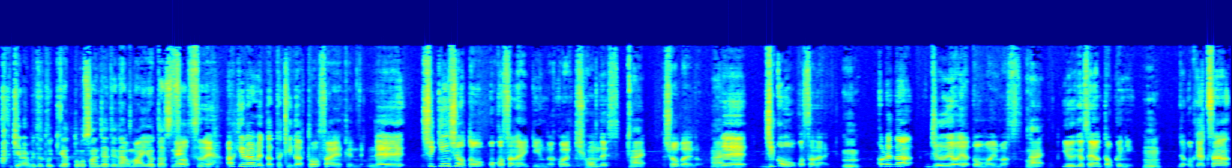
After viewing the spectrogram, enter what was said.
諦めた時が倒産じゃってなんか前言ったっすね。そうっすね。諦めた時が倒産やけんね。で、資金ショートを起こさないっていうのがこれ基本です。はい。商売の。はいで、事故を起こさない。うん。これが重要やと思います。はい。遊漁船は特に。うん。で、お客さん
